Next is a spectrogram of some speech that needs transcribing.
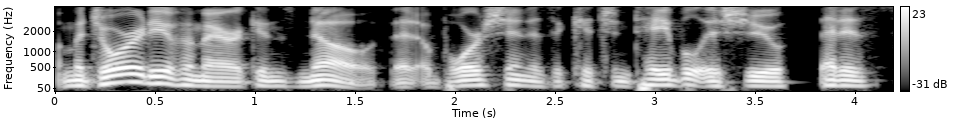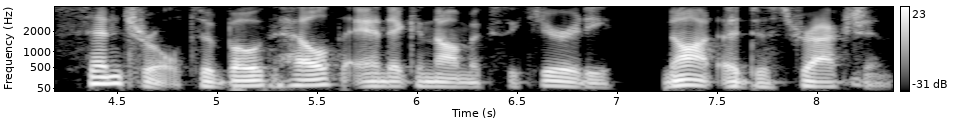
A majority of Americans know that abortion is a kitchen table issue that is central to both health and economic security, not a distraction.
